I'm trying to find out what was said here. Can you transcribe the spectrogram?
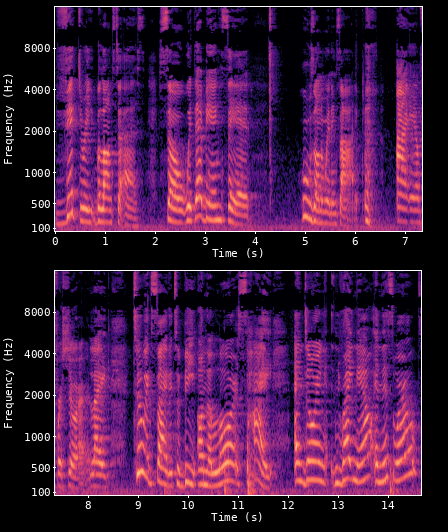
Victory belongs to us. So with that being said, who's on the winning side? I am for sure. Like too excited to be on the Lord's side. And during right now in this world,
